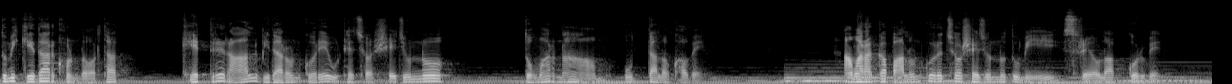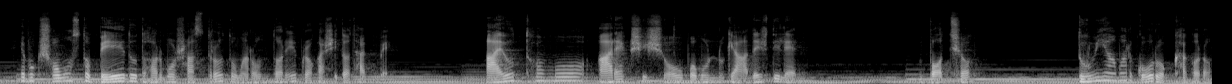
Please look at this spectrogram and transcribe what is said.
তুমি কেদারখণ্ড অর্থাৎ ক্ষেত্রের আল বিদারণ করে উঠেছ, সেজন্য তোমার নাম উদ্দালক হবে। আমার আজ্ঞা পালন করেছ, সেজন্য তুমি শ্রেয় লাভ করবে এবং সমস্ত বেদ ও ধর্মশাস্ত্র তোমার অন্তরে প্রকাশিত থাকবে। আয়োধ্যম্য আর এক শিষ্য উপমন্যুকে আদেশ দিলেন, বৎস, তুমি আমার গো রক্ষা করো।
